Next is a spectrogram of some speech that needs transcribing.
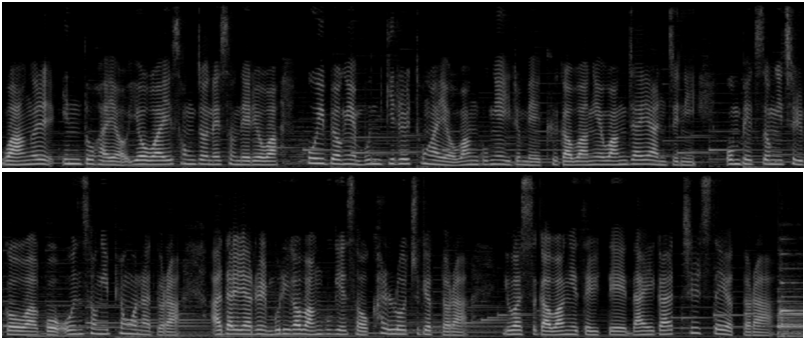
왕을 인도하여 여호와의 성전에서 내려와 호위병의 문길을 통하여 왕궁에 이름에 그가 왕의 왕자에 앉으니 온 백성이 즐거워하고 온 성이 평온하더라. 아달랴를 무리가 왕국에서 칼로 죽였더라. 요아스가 왕이 될 때 나이가 7세였더라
